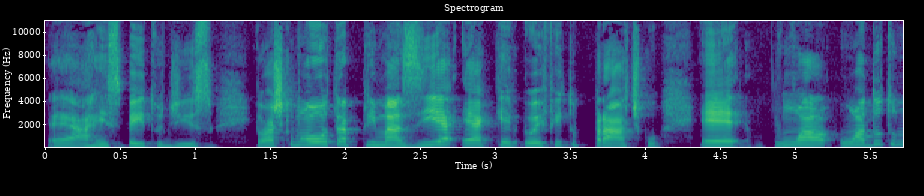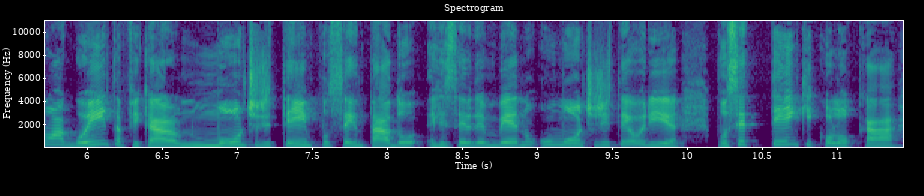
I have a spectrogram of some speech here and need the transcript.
é, a respeito disso. Eu acho que uma outra primazia é o efeito prático. É, um, um adulto não aguenta ficar um monte de tempo sentado recebendo um monte de teoria. Você tem que colocar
